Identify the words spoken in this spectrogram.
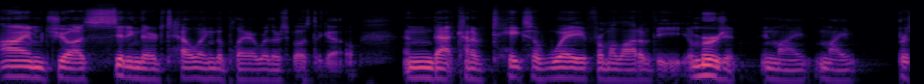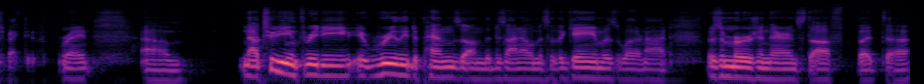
I'm just sitting there telling the player where they're supposed to go, and that kind of takes away from a lot of the immersion in my my perspective, right? Um, now, 2D and 3D, it really depends on the design elements of the game as to whether or not there's immersion there and stuff. But uh,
